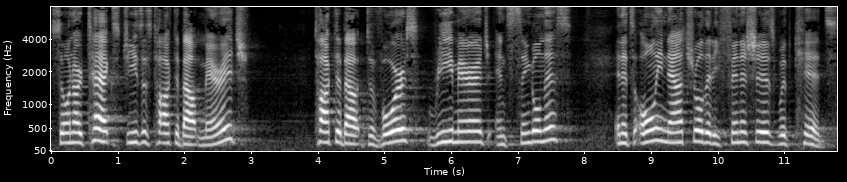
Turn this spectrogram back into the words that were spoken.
So, in our text, Jesus talked about marriage talked about divorce, remarriage, and singleness. And it's only natural that he finishes with kids.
